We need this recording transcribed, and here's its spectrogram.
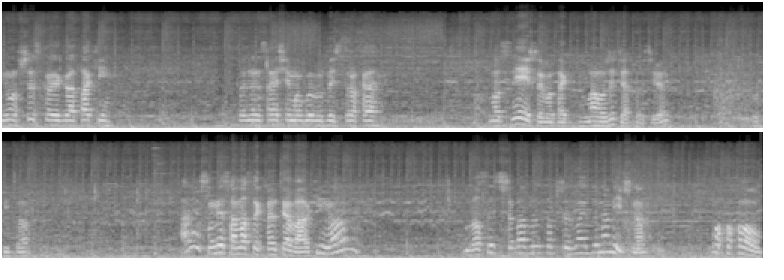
Mimo wszystko jego ataki w pewnym sensie mogłyby być trochę mocniejsze, bo tak mało życia straciłem. póki co. Ale w sumie sama sekwencja walki, no... Dosyć trzeba by to przyznać dynamiczna. Ohoho,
